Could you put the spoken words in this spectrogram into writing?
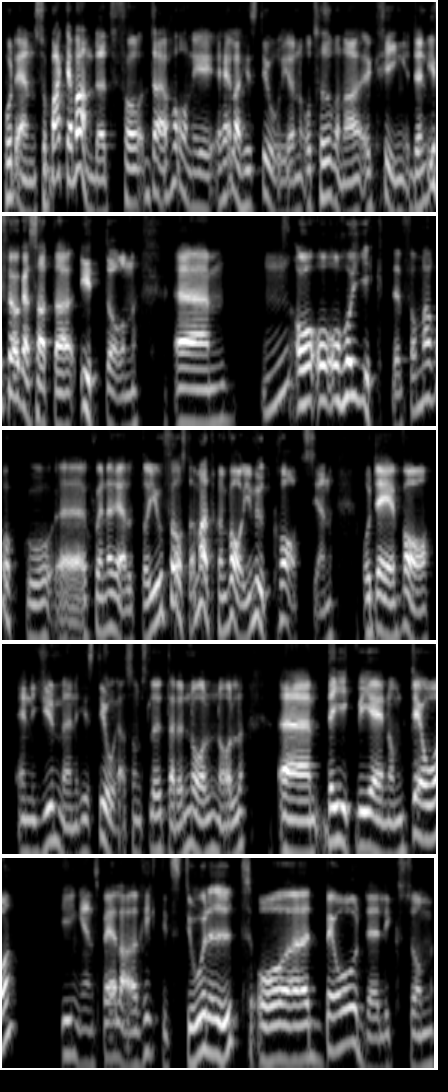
på den så backa bandet för där har ni hela historien och turerna kring den ifrågasatta yttern. Ehm, Mm, och, och, och, hur gick det för Marocko eh, generellt? Då? jo, första matchen var ju mot Kroatien och det var en ljummen historia som slutade 0-0. Eh, det gick vi igenom då. Ingen spelare riktigt stod ut och eh, både liksom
